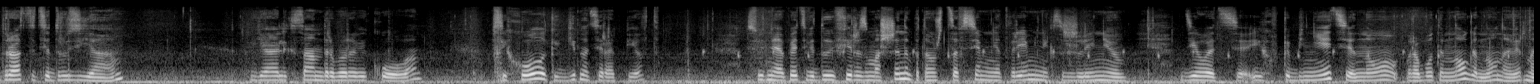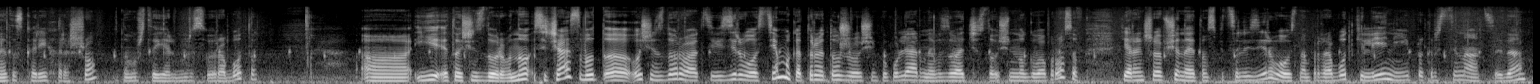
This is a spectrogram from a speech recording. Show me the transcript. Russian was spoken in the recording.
Здравствуйте, друзья! Я Александра Боровикова, психолог и гипнотерапевт. Сегодня я опять веду эфир из машины, потому что совсем нет времени, к сожалению, делать их в кабинете. Но работы много, но, наверное, это скорее хорошо, потому что я люблю свою работу – и это очень здорово. Но сейчас вот э, очень здорово активизировалась тема, которая тоже очень популярная, вызывает часто очень много вопросов. Я раньше вообще на этом специализировалась, на проработке лени и прокрастинации. Да?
